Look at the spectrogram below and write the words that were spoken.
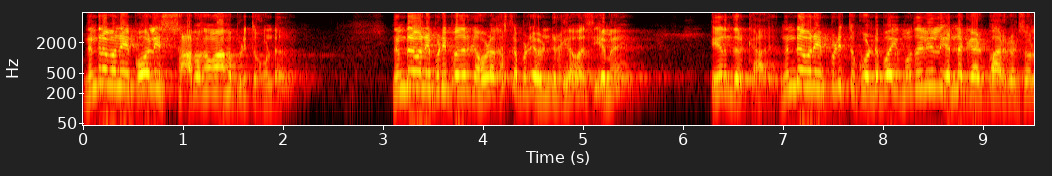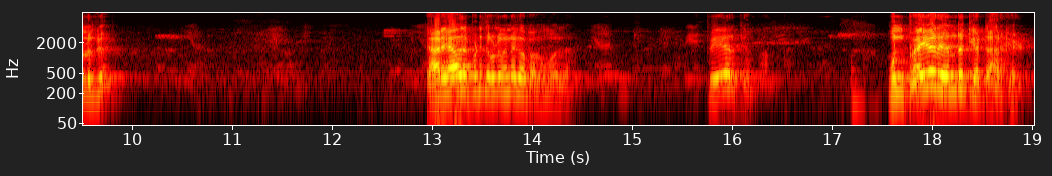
நின்றவனை போலீஸ் சாபகமாக பிடித்துக் கொண்டது. நின்றவனை பிடிப்பதற்கு அவ்வளவு கஷ்டப்பட வேண்டிய அவசியமே இருந்திருக்காது. நின்றவனை பிடித்துக் கொண்டு போய் முதலில் என்ன கேட்பார்கள் சொல்லுங்கள் யாரையாவது பிடித்துக் கொண்டு என்ன கேட்பாங்க முதல்ல? பேர் கேட்பாங்க. உன் பெயர் என்று கேட்டார்கள்.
